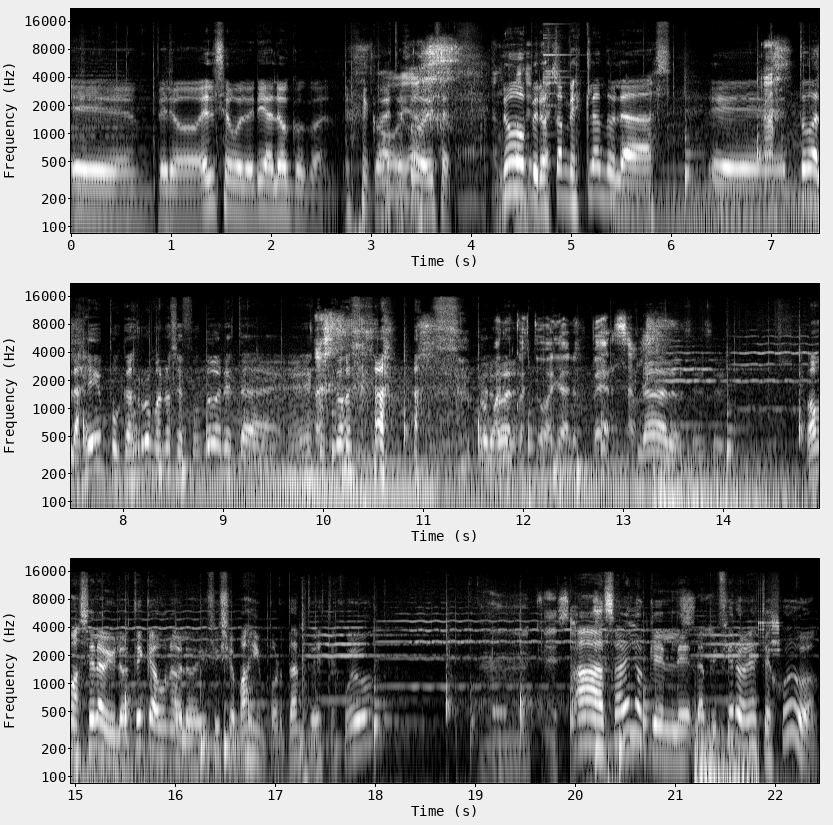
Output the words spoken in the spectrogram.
Eh, pero él se volvería loco con, con este juego. Dice, no, pero están mezclando las eh, Ah. todas las épocas. Roma no se fundó en esta, en esta. Pero Roma bueno. nunca estuvo allá, los persas. Claro, sí, sí. Vamos a hacer la biblioteca, uno de los edificios más importantes de este juego. Ah, ¿sabes lo que le, la en este juego?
